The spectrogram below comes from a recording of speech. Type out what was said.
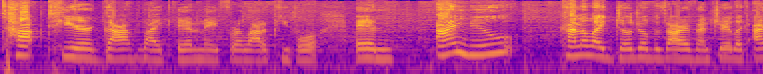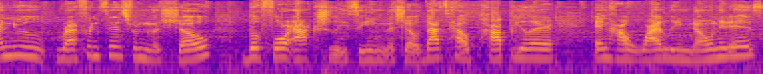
top tier godlike anime for a lot of people. And i knew kind of like jojo bizarre adventure like i knew references from the show before actually seeing the show. That's how popular and how widely known it is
